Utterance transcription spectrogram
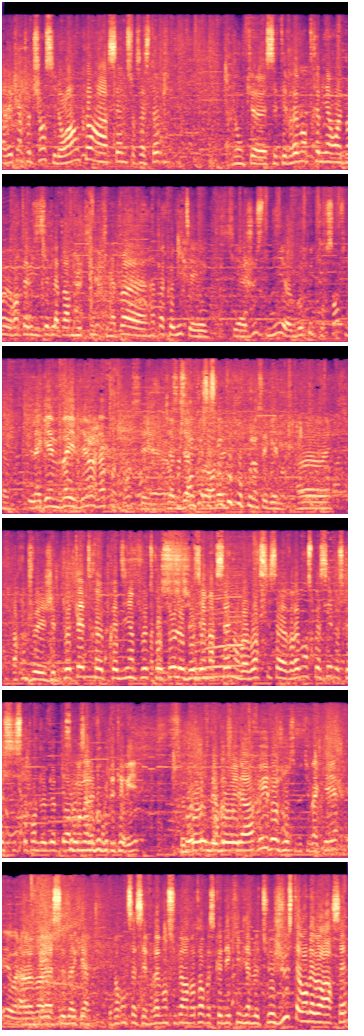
avec un peu de chance, il aura encore un Arsène sur sa stock. Donc euh, c'était vraiment très bien rentabilisé de la part de Nekim qui n'a pas, n'a pas commit et qui a juste mis euh, beaucoup de pourcents finalement. La game va et vient. Là, franchement, c'est. euh, Ça se rend- ça se rend power coup pour coup dans ces games. Ouais. Par contre, j'ai peut-être prédit un peu trop tôt le deuxième Arsène. On va voir si ça va vraiment se passer parce que s'il se reprend le jab C'est mon algo côté Terry. Le go, le go est là. Très dangereux ce petit backer. Et voilà. Ah, voilà, ce backer. Et par contre, ça c'est vraiment super important parce que Nekim vient de le tuer juste avant d'avoir Arsène.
